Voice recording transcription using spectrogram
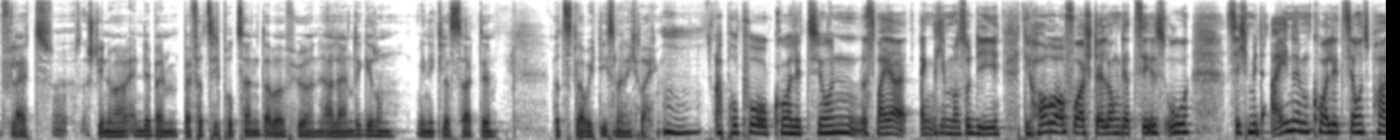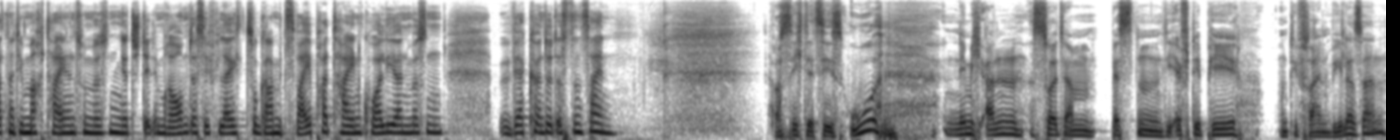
Vielleicht stehen wir am Ende bei, bei 40 Prozent, aber für eine Alleinregierung, wie Niklas sagte, wird es, glaube ich, diesmal nicht reichen. Mhm. Apropos Koalition, es war ja eigentlich immer so die, die Horrorvorstellung der CSU, sich mit einem Koalitionspartner die Macht teilen zu müssen. Jetzt steht im Raum, dass sie vielleicht sogar mit zwei Parteien koalieren müssen. Wer könnte das denn sein? Aus Sicht der CSU nehme ich an, es sollte am besten die FDP und die Freien Wähler sein.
